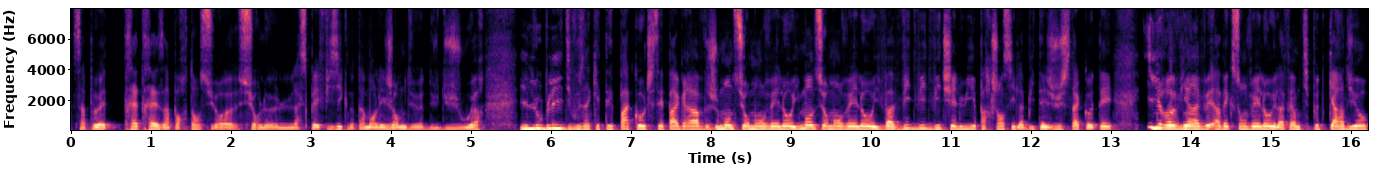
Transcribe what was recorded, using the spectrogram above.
ça peut être très très important sur, euh, sur l'aspect physique, notamment les jambes du, du joueur. Il l'oublie, il dit vous inquiétez pas coach, c'est pas grave, je monte sur mon vélo, il monte sur mon vélo, il va vite vite vite chez lui, par chance il habitait juste à côté, il revient avec son vélo, il a fait un petit peu de cardio,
